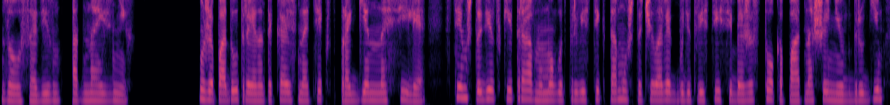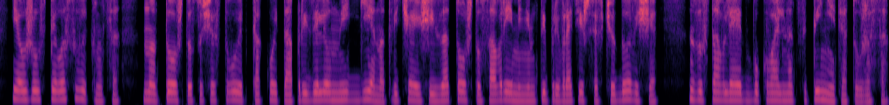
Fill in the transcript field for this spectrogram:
Зоосадизм — одна из них. Уже под утро я натыкаюсь на текст про ген насилия, с тем, что детские травмы могут привести к тому, что человек будет вести себя жестоко по отношению к другим, я уже успела свыкнуться, но то, что существует какой-то определенный ген, отвечающий за то, что со временем ты превратишься в чудовище, заставляет буквально цепенеть от ужаса.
